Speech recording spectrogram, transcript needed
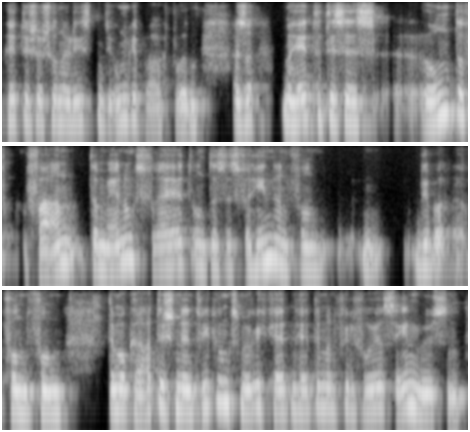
kritischer Journalisten, die umgebracht wurden. Also man hätte dieses äh, Runterfahren der Meinungsfreiheit und dieses Verhindern von, von, von demokratischen Entwicklungsmöglichkeiten hätte man viel früher sehen müssen.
